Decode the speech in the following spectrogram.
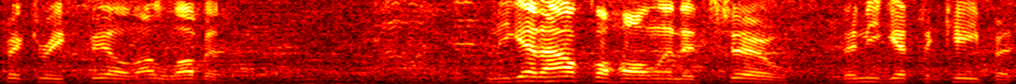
Victory Field. I love it. And you get alcohol in it too. Then you get to keep it.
